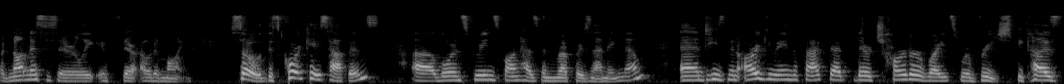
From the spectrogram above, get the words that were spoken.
but not necessarily if they're out of mind. So this court case happens. Uh, Lawrence Greenspan has been representing them. And he's been arguing the fact that their charter rights were breached because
